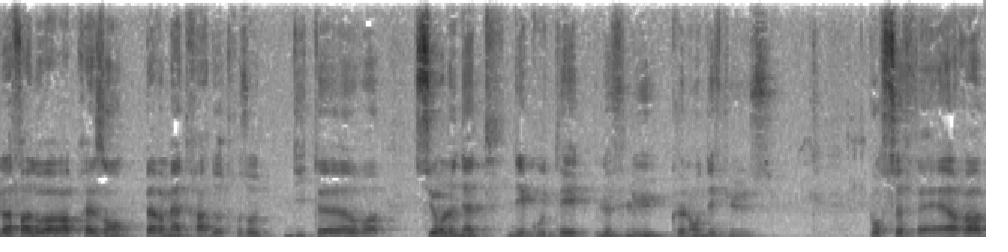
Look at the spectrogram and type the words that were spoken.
Il va falloir à présent permettre à d'autres auditeurs sur le net d'écouter le flux que l'on diffuse. Pour ce faire,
